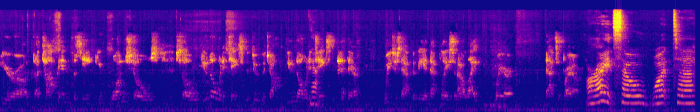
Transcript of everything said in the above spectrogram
you're a, a top end physique. You've won shows, so you know what it takes to do the job. You know what it Yeah. takes to get there. We just have to be in that place in our life where that's a priority. all right so what uh,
